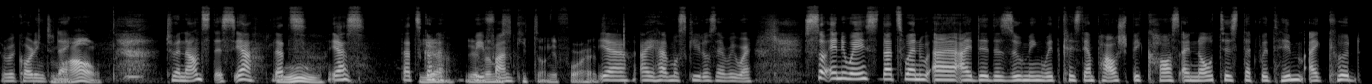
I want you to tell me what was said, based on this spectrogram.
recording today Wow. to announce this. Yeah, that's Ooh. yes, that's gonna yeah, be fun. mosquito on your forehead. Yeah, I have mosquitoes everywhere. So, anyways, that's when uh, I did the zooming with Christian Pausch because I noticed that with him I could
